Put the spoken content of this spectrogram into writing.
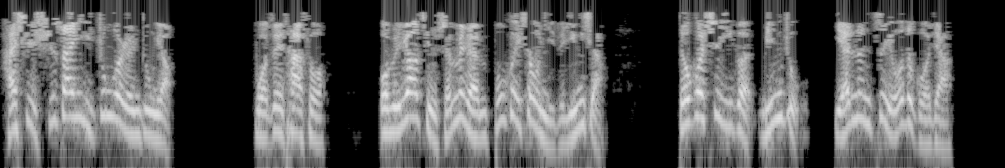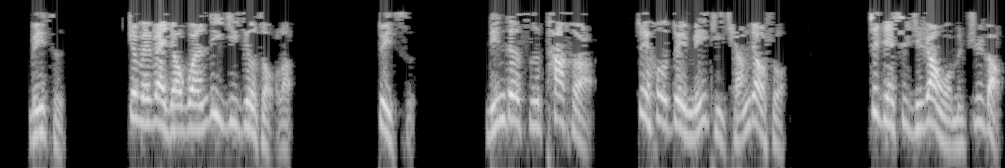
还是十三亿中国人重要。”我对他说：“我们邀请什么人不会受你的影响。”德国是一个民主、言论自由的国家。为此，这位外交官立即就走了。对此，林德斯帕赫尔最后对媒体强调说：“这件事情让我们知道，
